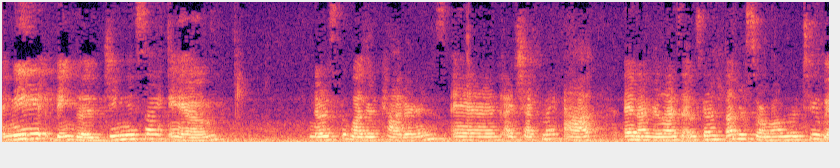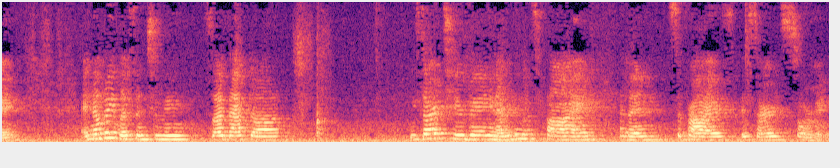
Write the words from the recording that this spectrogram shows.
And me, being the genius I am, noticed the weather patterns and I checked my app and I realized I was gonna thunderstorm while we were tubing. And nobody listened to me, so I backed off. We started tubing and everything was fine, and then, surprise, it started storming.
